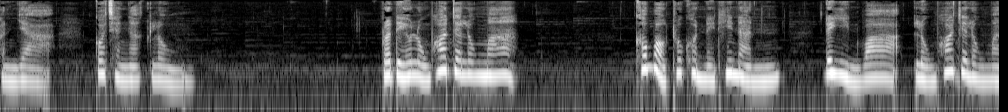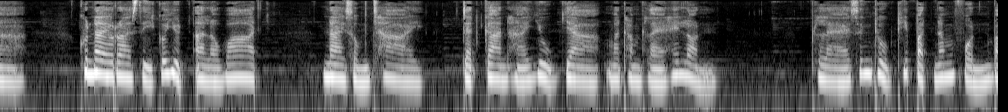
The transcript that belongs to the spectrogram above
พัญญา ก็ชะงักลง ประเดี๋ยวหลวงพ่อจะลงมา เขาบอกทุกคนในที่นั้น ได้ยินว่าหลวงพ่อจะลงมา คุณนายราศีก็หยุดอารวาส นายสมชายจัดการหาหยูกยามาทำแผลให้หล่อน แผลซึ่งถูกที่ปัดน้ำฝนบ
